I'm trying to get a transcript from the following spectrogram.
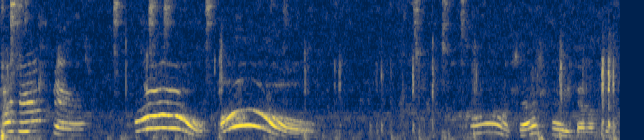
How's it up there? Oh! Oh! Oh, so that's how you got up there.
